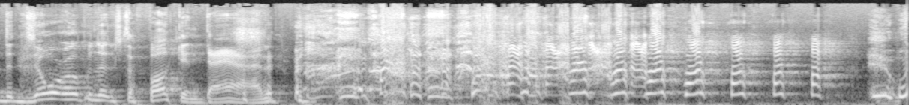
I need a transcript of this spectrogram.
the door opens. It's the fucking dad. We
